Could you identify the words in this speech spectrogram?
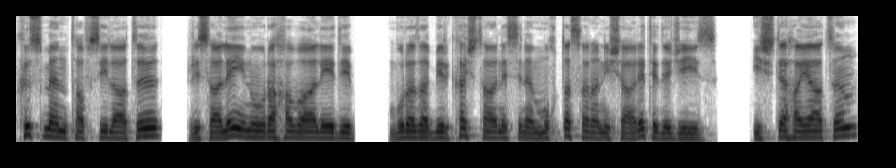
kısmen tafsilatı Risale-i Nur'a havale edip burada birkaç tanesine muhtasaran işaret edeceğiz. İşte hayatın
